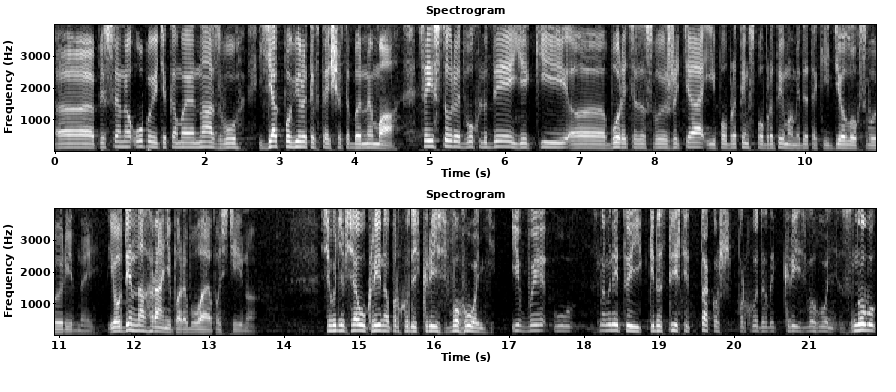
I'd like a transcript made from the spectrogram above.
Е, пісенна оповідь, яка має назву Як повірити в те, що тебе нема. Це історія двох людей, які е, борються за своє життя, і побратим з побратимом іде такий діалог своєрідний. І один на грані перебуває постійно. Сьогодні вся Україна проходить крізь вогонь. І ви у знаменитій кінострічці також проходили крізь вогонь. Знову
